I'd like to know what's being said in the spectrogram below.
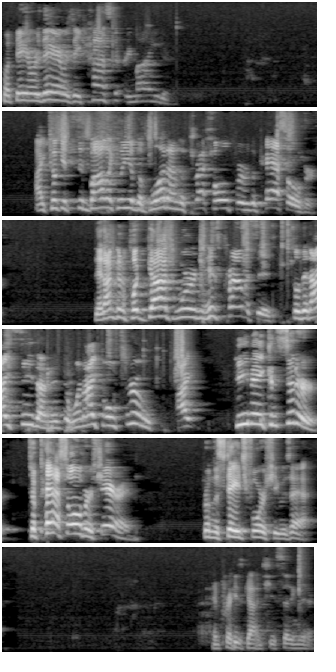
but they are there as a constant reminder. I took it symbolically of the blood on the threshold for the Passover. That I'm going to put God's word and his promises so that I see them. And when I go through, I, he may consider to pass over Sharon from the stage four she was at. And praise God, she's sitting there.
